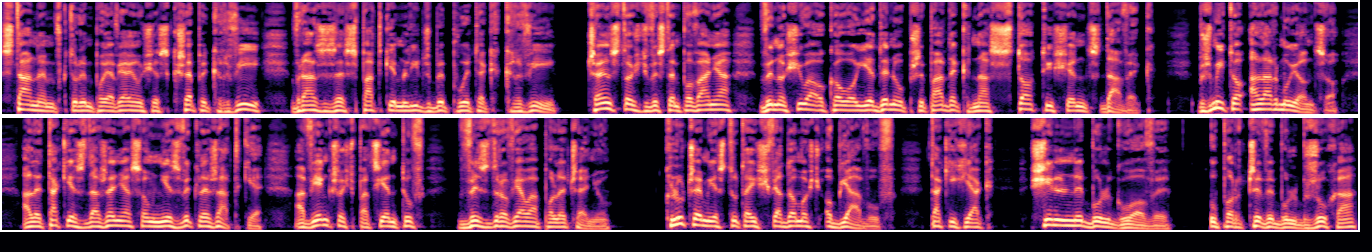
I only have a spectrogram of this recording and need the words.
stanem, w którym pojawiają się skrzepy krwi wraz ze spadkiem liczby płytek krwi. Częstość występowania wynosiła około jedyną przypadek na 100 tysięcy dawek. Brzmi to alarmująco, ale takie zdarzenia są niezwykle rzadkie, a większość pacjentów wyzdrowiała po leczeniu. Kluczem jest tutaj świadomość objawów, takich jak silny ból głowy, uporczywy ból brzucha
